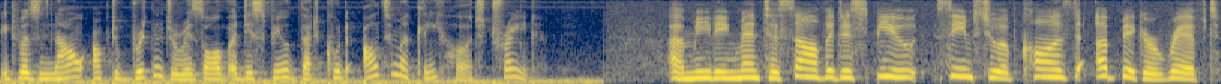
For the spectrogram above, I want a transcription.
it was now up to Britain to resolve a dispute that could ultimately hurt trade. A meeting meant to solve a dispute seems to have caused a bigger rift.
